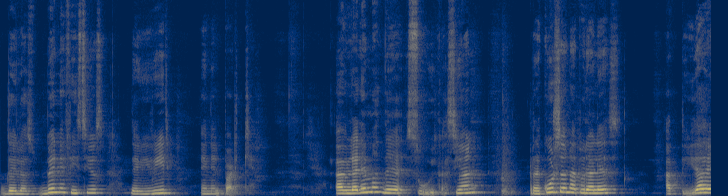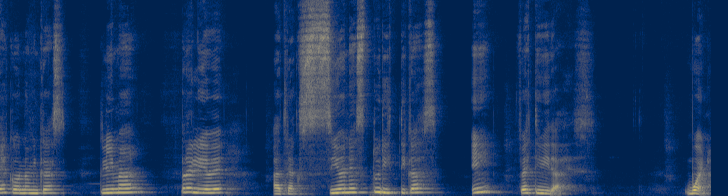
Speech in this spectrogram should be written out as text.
de los beneficios de vivir en el parque. Hablaremos de su ubicación, recursos naturales, actividades económicas, clima, relieve, atracciones turísticas y festividades. Bueno,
